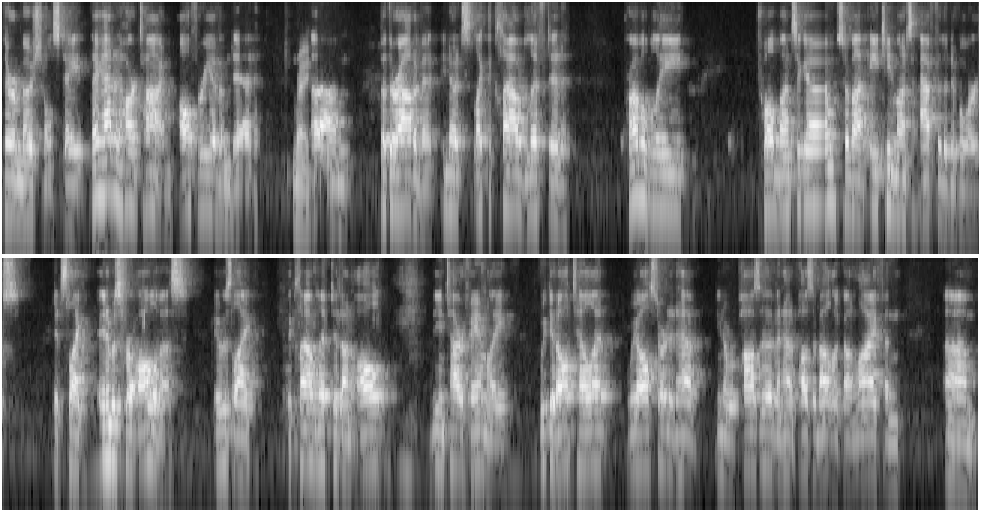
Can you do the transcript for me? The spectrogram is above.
their emotional state. They had a hard time. All three of them did. Right. Um, but they're out of it. You know, it's like the cloud lifted probably 12 months ago. So about 18 months after the divorce. It's like, and it was for all of us. It was like the cloud lifted on all the entire family. We could all tell it. We all started to have, you know, we're positive and had a positive outlook on life. And um,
